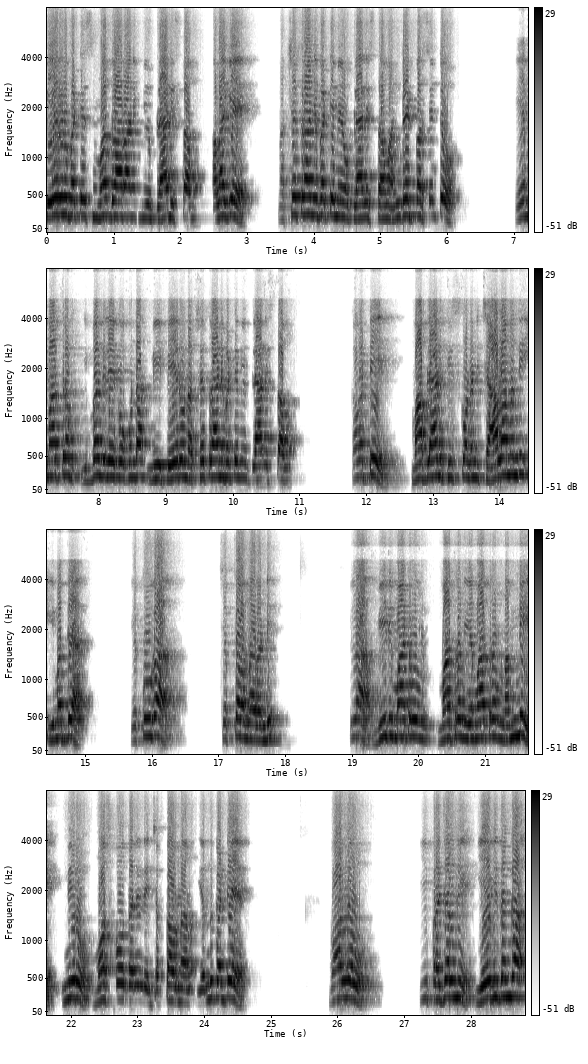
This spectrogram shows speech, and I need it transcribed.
పేరును బట్టి సింహద్వారానికి మేము ప్లాన్ ఇస్తాము. అలాగే నక్షత్రాన్ని బట్టి మేము ప్లాన్ ఇస్తాము. హండ్రెడ్ పర్సెంట్ ఏమాత్రం ఇబ్బంది లేకోకుండా మీ పేరు నక్షత్రాన్ని బట్టి మేము ప్లాన్ ఇస్తాము. కాబట్టి మా ప్లాన్ తీసుకోండి చాలామంది ఈ మధ్య ఎక్కువగా చెప్తా ఉన్నారండి. ఇలా వీరి మాటలు మాత్రం ఏమాత్రం నమ్మి మీరు మోసపోవద్దని నేను చెప్తా ఉన్నాను. ఎందుకంటే వాళ్ళు ఈ ప్రజల్ని ఏ విధంగా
